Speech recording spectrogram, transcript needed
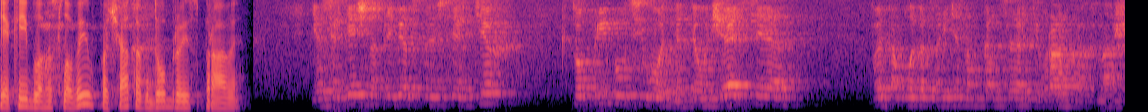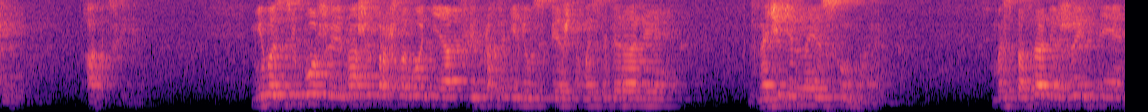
який благословив початок доброї справи. Прибыл сегодня для участия в этом благотворительном концерте в рамках нашей акции. Милостью Божией наши прошлогодние акции проходили успешно. Мы собирали значительные суммы. Мы спасали жизни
